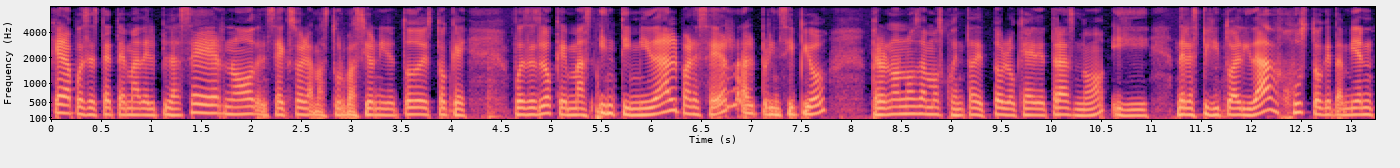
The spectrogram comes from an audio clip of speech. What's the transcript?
que era pues este tema del placer, ¿no? Del sexo, de la masturbación y de todo esto que pues es lo que más intimida al parecer al principio, pero no nos damos cuenta de todo lo que hay detrás, ¿no? Y de la espiritualidad, justo que también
